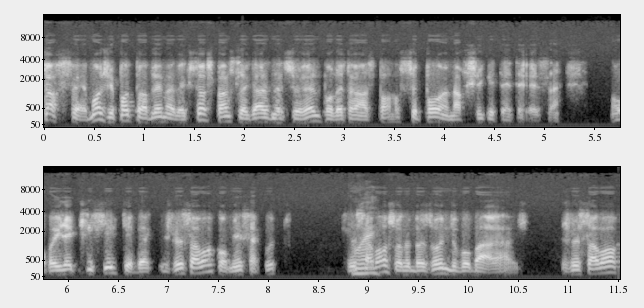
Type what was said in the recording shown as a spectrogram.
Parfait. Moi, j'ai pas de problème avec ça. Je pense que le gaz naturel pour le transport, c'est pas un marché qui est intéressant. On va électrifier le Québec. Je veux savoir combien ça coûte. Je veux savoir si on a besoin de nouveaux barrages. Je veux savoir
